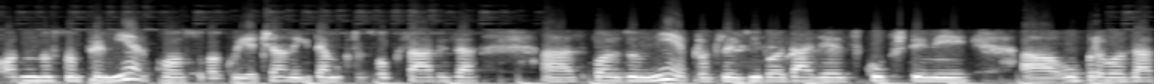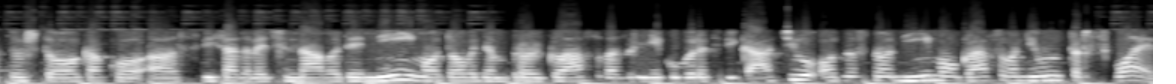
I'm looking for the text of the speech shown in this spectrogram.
odnosno premijer Kosova koji je čelnik Demokratskog saveza, sporazum nije prosleđivao dalje Skupštini upravo zato što, kako svi sada već navode, nije imao dovoljan broj glasova za njegovu ratifikaciju, odnosno nije imao glasova ni unutar svoje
